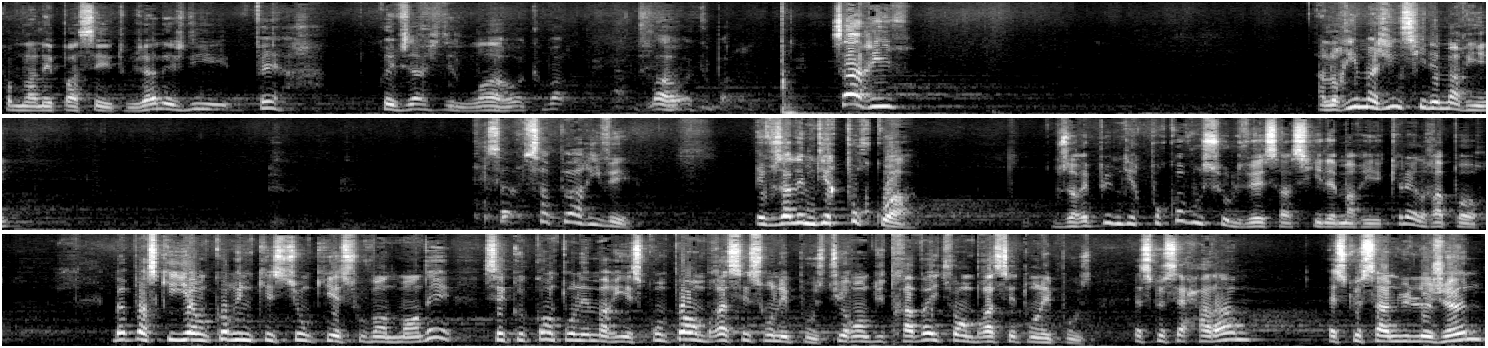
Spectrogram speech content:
Comme l'année passée et tout. J'allais, je dis, fais, je dis, Allahu Akbar, Allahu Akbar. Ça arrive. Alors imagine s'il est marié. Ça, peut arriver. Et vous allez me dire pourquoi Vous aurez pu me dire pourquoi vous soulevez ça s'il est marié Quel est le rapport? Ben Parce qu'il y a encore une question qui est souvent demandée, c'est que quand on est marié, est-ce qu'on peut embrasser son épouse? Tu rentres du travail, tu vas embrasser ton épouse. Est-ce que c'est haram? Est-ce que ça annule le jeûne?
